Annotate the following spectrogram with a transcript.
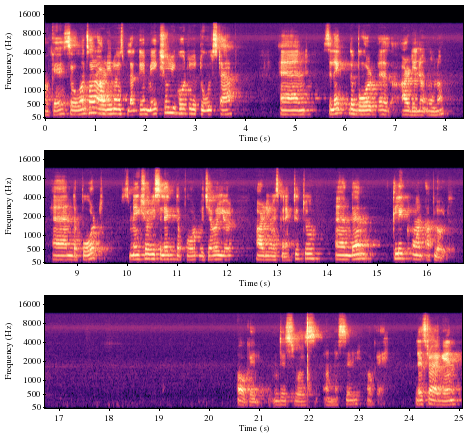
okay so once our arduino is plugged in make sure you go to the tools tab and select the board as Arduino Uno and the port. So make sure you select the port whichever your Arduino is connected to and then click on upload. Okay this was unnecessary. Okay let's try again.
